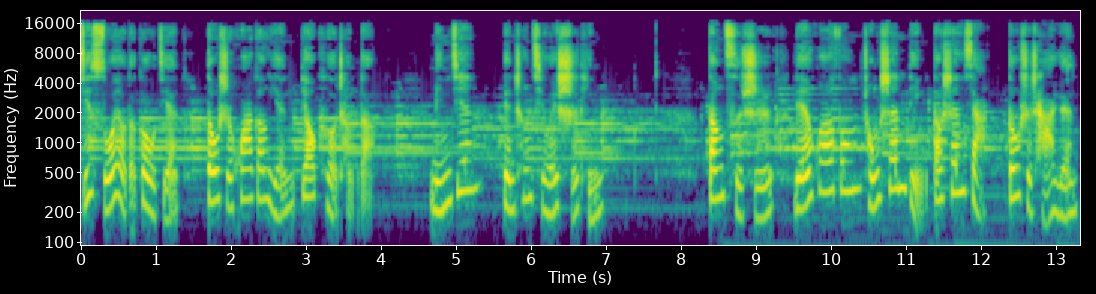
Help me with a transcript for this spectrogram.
及所有的构件都是花岗岩雕刻成的，民间便称其为石亭。当此时，莲花峰从山顶到山下都是茶园，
